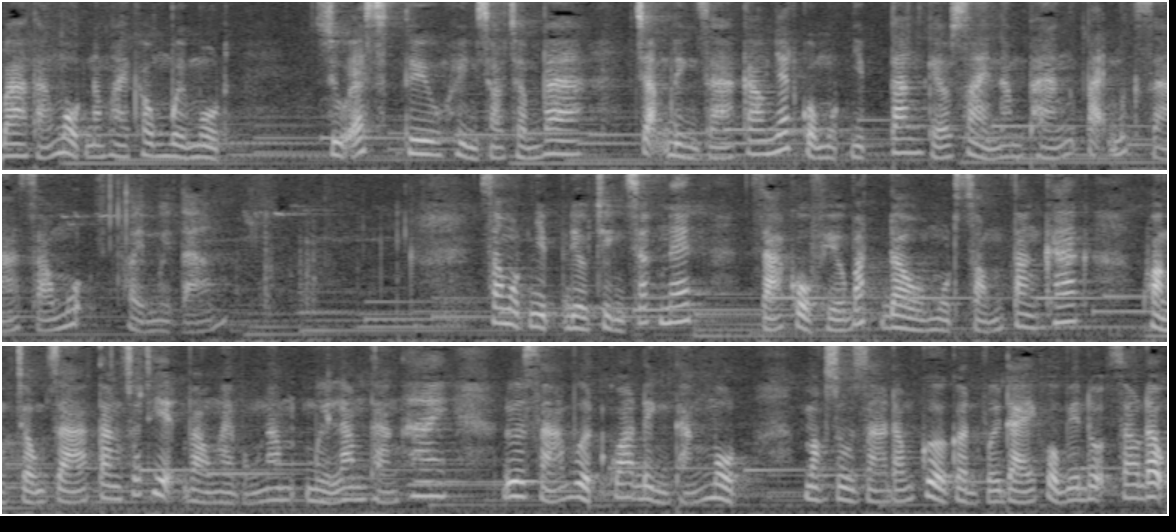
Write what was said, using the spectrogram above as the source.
3 tháng 1 năm 2011, US Steel hình 6.3 chạm đỉnh giá cao nhất của một nhịp tăng kéo dài 5 tháng tại mức giá 61,18. Sau một nhịp điều chỉnh sắc nét, giá cổ phiếu bắt đầu một sóng tăng khác. Khoảng trống giá tăng xuất hiện vào ngày 5 15 tháng 2, đưa giá vượt qua đỉnh tháng 1. Mặc dù giá đóng cửa gần với đáy của biên độ dao động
